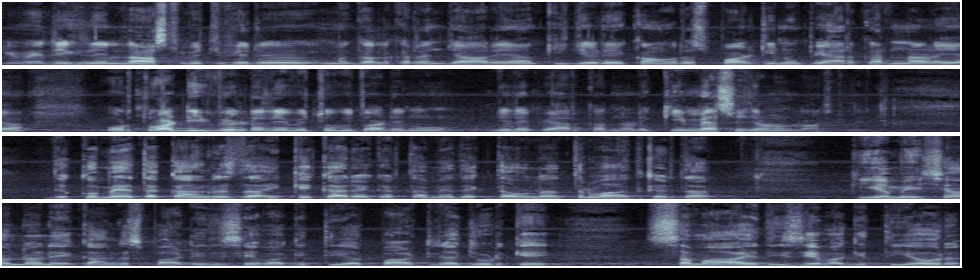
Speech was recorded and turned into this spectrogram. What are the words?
ਕਿਵੇਂ ਦੇਖਦੇ ਨੇ? ਲਾਸਟ ਵਿੱਚ ਫਿਰ ਮੈਂ ਗੱਲ ਕਰਨ ਜਾ ਰਿਹਾ ਕਿ ਜਿਹੜੇ ਕਾਂਗਰਸ ਪਾਰਟੀ ਨੂੰ ਪਿਆਰ ਕਰਨ ਵਾਲੇ ਆ, ਔਰ ਤੁਹਾਡੀ ਵਿਲਟ ਦੇ ਵਿੱਚੋਂ ਵੀ ਤੁਹਾਡੇ ਨੂੰ ਜਿਹੜੇ ਪਿਆਰ ਕਰਨ ਵਾਲੇ, ਕੀ ਮੈਸੇਜ ਆ ਆਉਣ ਲਾਸਟ ਵਿੱਚ? ਦੇਖੋ, ਮੈਂ ਤਾਂ ਕਾਂਗਰਸ ਦਾ ਇੱਕ ਹੀ ਕਾਰਿਆਕਰਤਾ, ਮੈਂ ਤਾਂ ਇੱਕ ਤਾਂ ਉਹਨਾਂ ਦਾ ਧੰਨਵਾਦ ਕਰਦਾ ਕਿ ਹਮੇਸ਼ਾ ਉਹਨਾਂ ਨੇ ਕਾਂਗਰਸ ਪਾਰਟੀ ਦੀ ਸੇਵਾ ਕੀਤੀ ਔਰ ਪਾਰਟੀ ਨਾਲ ਜੁੜ ਕੇ ਸਮਾਜ ਦੀ ਸੇਵਾ ਕੀਤੀ ਔਰ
